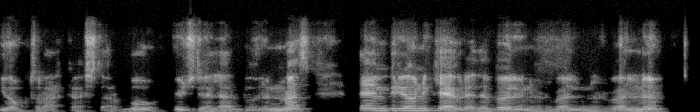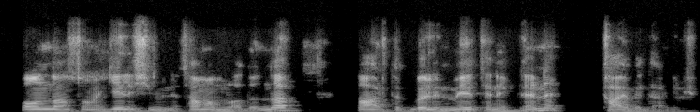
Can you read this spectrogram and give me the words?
yoktur arkadaşlar. Bu hücreler bölünmez. Embriyonik evrede bölünür, bölünür, bölünür. Ondan sonra gelişimini tamamladığında artık bölünme yeteneklerini kaybederler.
